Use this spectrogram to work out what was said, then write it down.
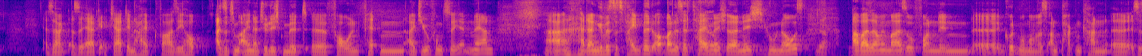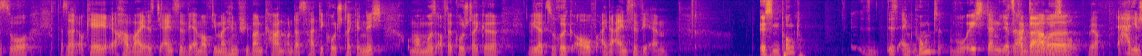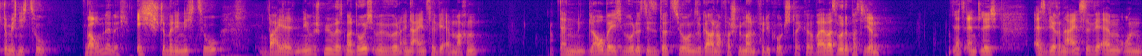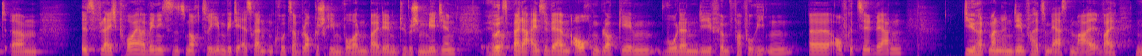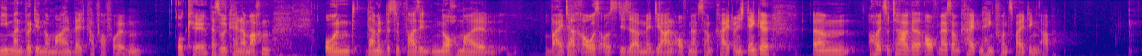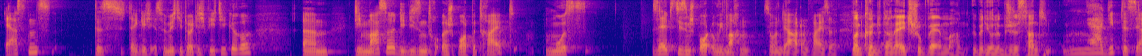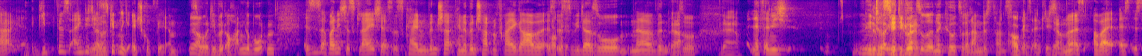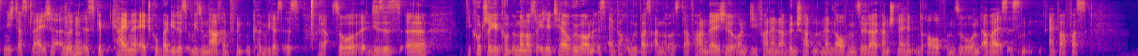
Er sagt, also er erklärt den Hype quasi haupt, also zum einen natürlich mit äh, faulen, fetten ITU-Funktionären. Äh, hat ein gewisses Feindbild, ob man das jetzt teilen möchte oder nicht, who knows. Ja. Aber sagen wir mal so von den äh, Gründen, wo man was anpacken kann, äh, ist es so, dass er sagt, okay, Hawaii ist die einzige WM, auf die man hinfiebern kann und das hat die Kurzstrecke nicht. Und man muss auf der Kurzstrecke wieder zurück auf eine Einzel-WM. Ist ein Punkt. Ist ein Punkt, wo ich dann Jetzt gesagt kommt deine habe, Äußerung. Ja. ja, den stimme ich nicht zu. Warum denn nicht? Ich stimme dir nicht zu, weil, nehmen wir, spielen wir das mal durch und wir würden eine Einzel-WM machen, dann glaube ich, würde es die Situation sogar noch verschlimmern für die Kurzstrecke. Weil was würde passieren? Letztendlich, es wäre eine Einzel-WM und ähm, ist vielleicht vorher wenigstens noch zu jedem WTS-Rennen ein kurzer Block geschrieben worden bei den typischen Medien. Wird es bei der Einzel-WM auch einen Block geben, wo dann die fünf Favoriten äh, aufgezählt werden? Die hört man in dem Fall zum ersten Mal, weil niemand wird den normalen Weltcup verfolgen. Okay. Das wird keiner machen. Und damit bist du quasi noch mal weiter raus aus dieser medialen Aufmerksamkeit. Und ich denke, ähm, heutzutage Aufmerksamkeiten hängt von zwei Dingen ab. Erstens, das denke ich, ist für mich die deutlich wichtigere. Ähm, die Masse, die diesen äh, Sport betreibt, muss selbst diesen Sport irgendwie machen, so in der Art und Weise. Man könnte da eine Age-Group-WM machen über die olympische Distanz. Ja, gibt es, ja. Gibt es eigentlich? Ja. Also es gibt eine Age-Group-WM. Ja. So, die wird auch angeboten. Es ist aber nicht das Gleiche. Es ist kein Windscha keine Windschattenfreigabe. Es Okay. ist wieder so, ne, Wind, Ja. also Ja, ja. letztendlich Interessiert die eine kürzere, eine kürzere Langdistanz Okay, letztendlich ja. Mhm. so. Ne? Es, aber es ist nicht das Gleiche. Also es gibt keine Age-Group, bei die das irgendwie so nachempfinden können, wie das ist. Ja. So dieses, äh, die Kurzstrecke kommt immer noch so elitär rüber und ist einfach irgendwie was anderes. Da fahren welche und die fahren dann am Windschatten und dann laufen sie da ganz schnell hinten drauf und so. Und aber es ist einfach was,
